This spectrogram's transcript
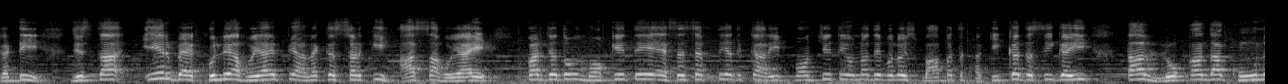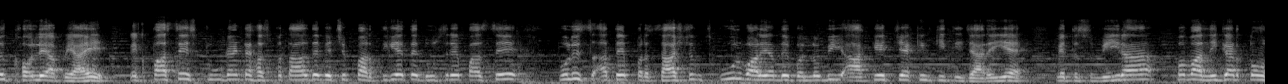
ਗੱਡੀ, ਜਿਸ ਦਾ 에ਅਰ ਖੁੱਲਿਆ ਹੋਇਆ ਹੈ, ਭਿਆਨਕ ਸੜਕੀ ਹਾਦਸਾ ਹੋਇਆ ਹੈ। ਪਰ ਜਦੋਂ ਮੌਕੇ ਤੇ ਐਸਐਸਐਫ ਦੇ ਅਧਿਕਾਰੀ ਪਹੁੰਚੇ ਤੇ ਉਹਨਾਂ ਦੇ ਵੱਲੋਂ ਇਸ ਬਾਬਤ ਹਕੀਕਤ ਦੱਸੀ ਗਈ, ਤਾਂ ਲੋਕਾਂ ਦਾ ਖੂਨ ਖੋਲਿਆ ਪਿਆ ਹੈ। ਇੱਕ ਪਾਸੇ ਸਟੂਡੈਂਟ ਹਸਪਤਾਲ ਦੇ ਵਿੱਚ ਭਰਤੀ ਹੈ ਤੇ ਦੂਸਰੇ ਪਾਸੇ ਪੁਲਿਸ ਅਤੇ ਪ੍ਰਸ਼ਾਸਨ ਸਕੂਲ ਵਾਲਿਆਂ ਦੇ ਵੱਲੋਂ ਵੀ ਆ ਕੇ ਚੈਕਿੰਗ ਕੀਤੀ ਜਾ ਰਹੀ ਹੈ। ਇਹ ਤਸਵੀਰਾਂ ਭਵਾਨੀਗੜ੍ਹ ਤੋਂ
